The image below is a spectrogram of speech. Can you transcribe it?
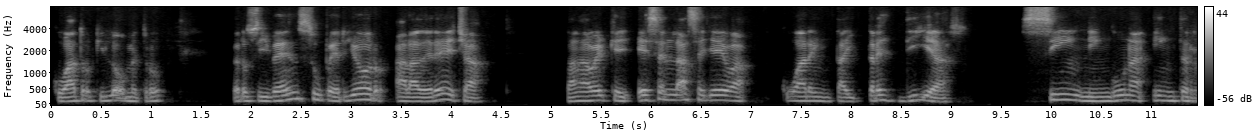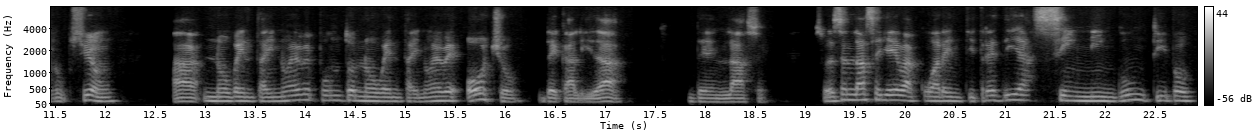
4 kilómetros, pero si ven superior a la derecha, van a ver que ese enlace lleva 43 días sin ninguna interrupción a 99.998 de calidad de enlace. So, ese enlace lleva 43 días sin ningún tipo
